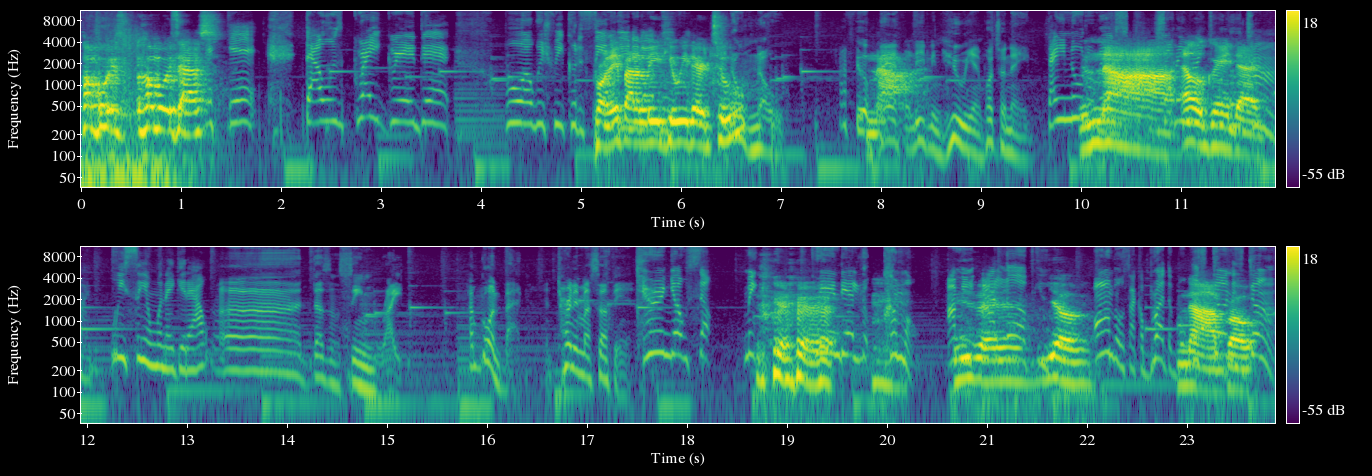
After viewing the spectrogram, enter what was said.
Humble his, humble his ass. that was great, Granddad. Boy, I wish we could have Bro, they about to leave Huey there too? don't know. I feel Nah. bad for leaving Huey and what's her name? They knew the Nah, risk, so they El wait till the Granddad. We see him when they get out. Uh, doesn't seem right. I'm going back and turning myself in. Turn yourself. Me, Granddad, look, come on. I He mean, I said, love you. yo. Almost like a brother, but Nah, done bro. is done.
